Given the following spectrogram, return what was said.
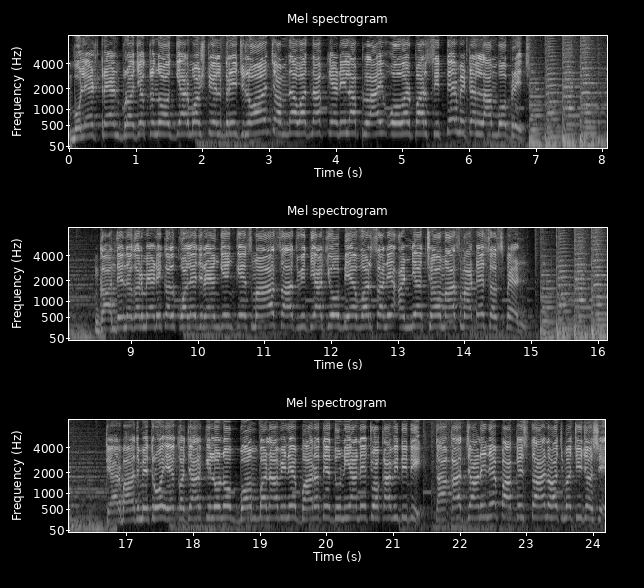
બુલેટ ટ્રેન પ્રોજેક્ટનો અગિયારમો સ્ટીલ બ્રિજ લોન્ચ અમદાવાદના કેડીલા ફ્લાય ઓવર પર સિત્તેર મીટર લાંબો bridge Gandhinagar medical college ranking કેસમાં સાત વિદ્યાર્થીઓ બે વર્ષ અને અન્ય છ માસ માટે સસ્પેન્ડ. ત્યારબાદ મિત્રો, એક હજાર કિલોનો બોમ્બ બનાવીને ભારતે દુનિયાને ચોંકાવી દીધી. તાકાત જાણીને પાકિસ્તાન હચમચી જશે.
